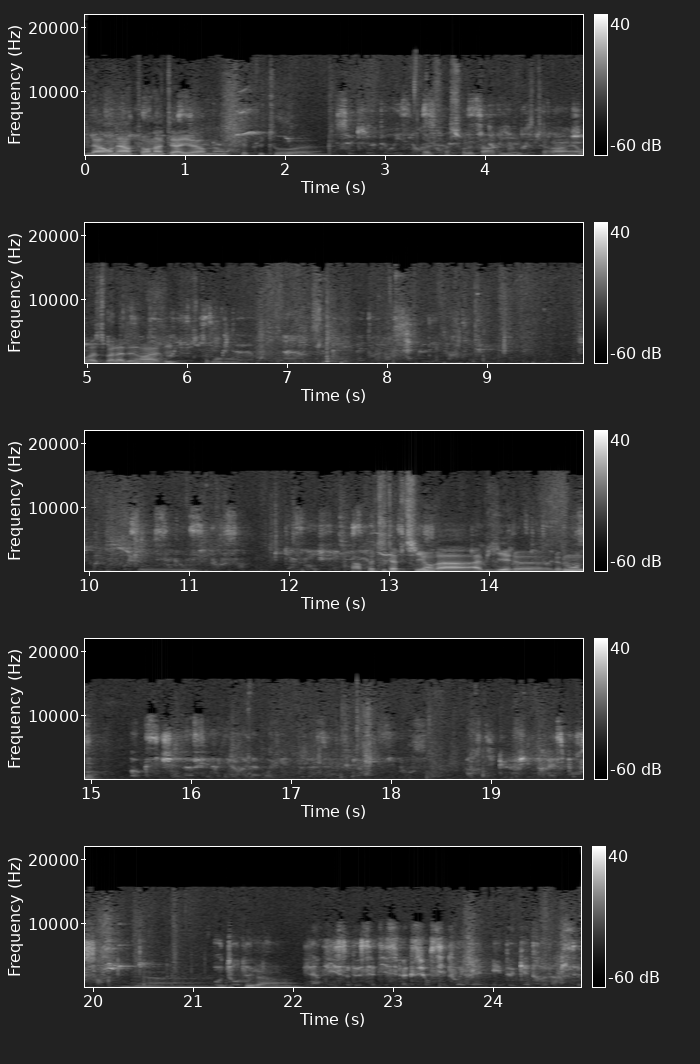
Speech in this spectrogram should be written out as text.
Là, on est un peu en intérieur, mais on fait plutôt. euh, on va le faire sur le parvis, etc. Et on va se balader dans la ville, justement. constructeurs, un, à émettre l'ensemble des particules. Ozone 56%, gaz à effet de Alors petit à petit, on va habiller le, le monde. L'indice de satisfaction citoyenne est de 87%.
